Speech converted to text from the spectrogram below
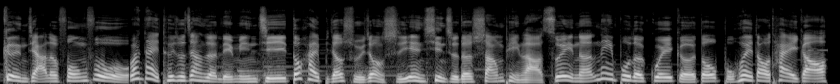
更加的丰富。万代推出这样子的联名机，都还比。较属于这种实验性质的商品啦，所以呢，内部的规格都不会到太高。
